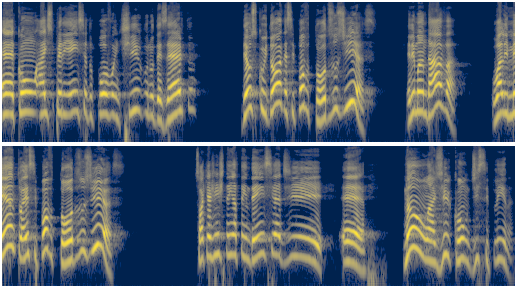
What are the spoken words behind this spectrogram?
é, com a experiência do povo antigo no deserto. Deus cuidou desse povo todos os dias. Ele mandava o alimento a esse povo todos os dias. Só que a gente tem a tendência de é, não agir com disciplina.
